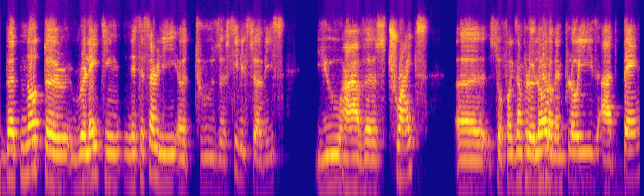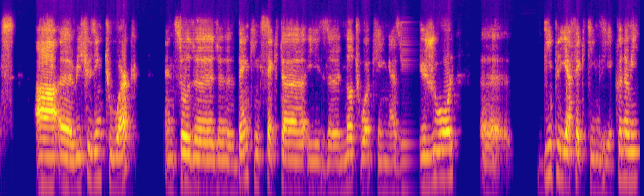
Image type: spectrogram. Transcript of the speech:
but not uh, relating necessarily uh, to the civil service, you have uh, strikes. so for example, a lot of employees at banks are refusing to work. And so the, the banking sector is not working as usual, deeply affecting the economy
